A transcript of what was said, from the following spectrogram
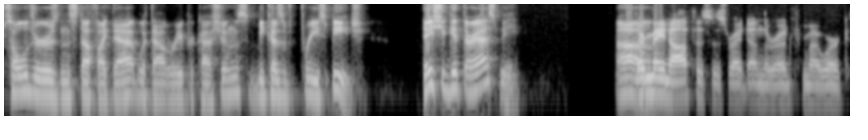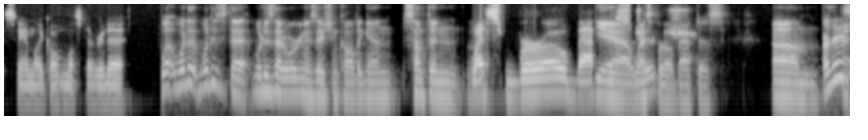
soldiers and stuff like that without repercussions because of free speech. They should get their ass beat. Uh, Their main office is right down the road from my work. I see them like almost every day. what what what is that? What is that organization called again? Something Westboro Baptist. yeah, Church. Westboro Baptist. Um, Are they I,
